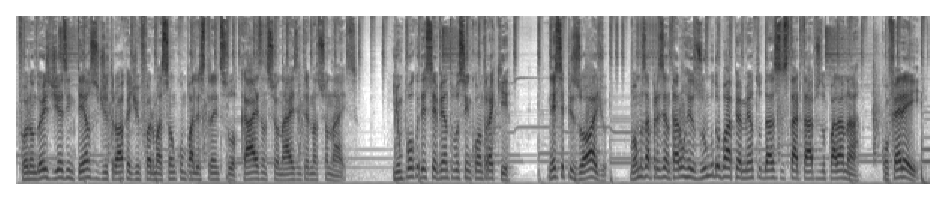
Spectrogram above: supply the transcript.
Foram dois dias intensos de troca de informação com palestrantes locais, nacionais e internacionais. E um pouco desse evento você encontra aqui. Nesse episódio, vamos apresentar um resumo do mapeamento das startups do Paraná. Confere aí!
